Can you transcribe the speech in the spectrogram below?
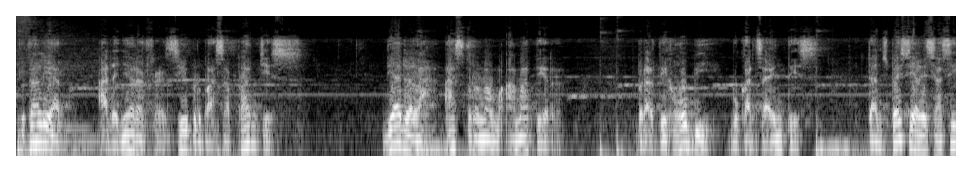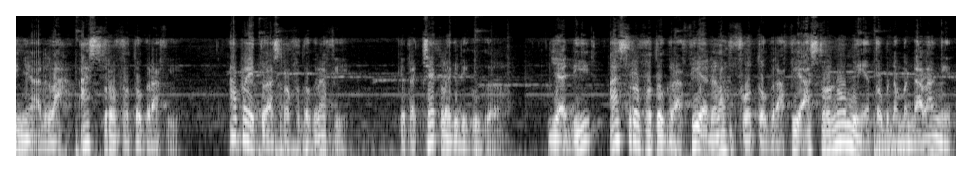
Kita lihat, adanya referensi berbahasa Prancis. Dia adalah astronom amatir, berarti hobi, bukan saintis. Dan spesialisasinya adalah astrofotografi. Apa itu astrofotografi? Kita cek lagi di Google. Jadi, astrofotografi adalah fotografi astronomi atau benda-benda langit.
